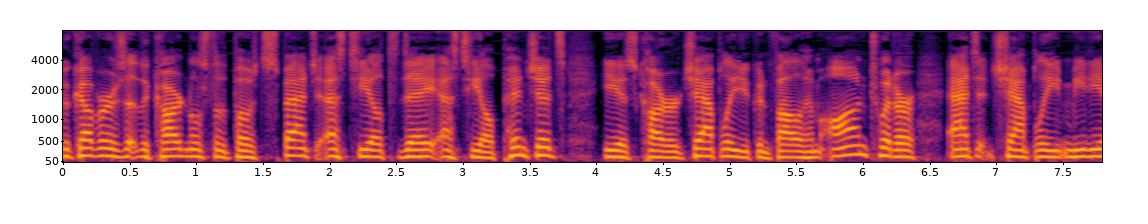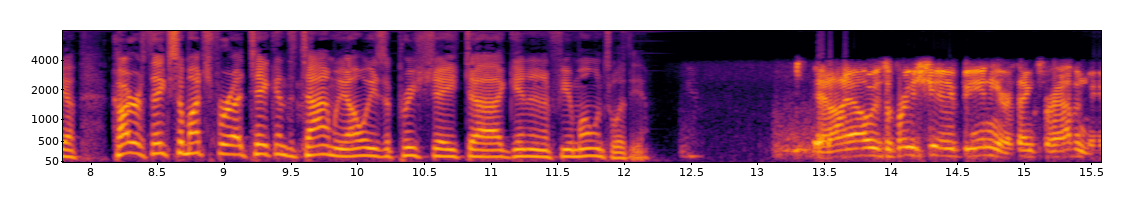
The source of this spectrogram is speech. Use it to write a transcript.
who covers the Cardinals for the Post Dispatch, STL Today, STL Pinch Hits. He is Carter Chapley. You can follow him on Twitter at Chapley Media. Carter, thanks so much for uh, taking the time. We always appreciate uh, getting in a few moments with you. And I always appreciate being here. Thanks for having me.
